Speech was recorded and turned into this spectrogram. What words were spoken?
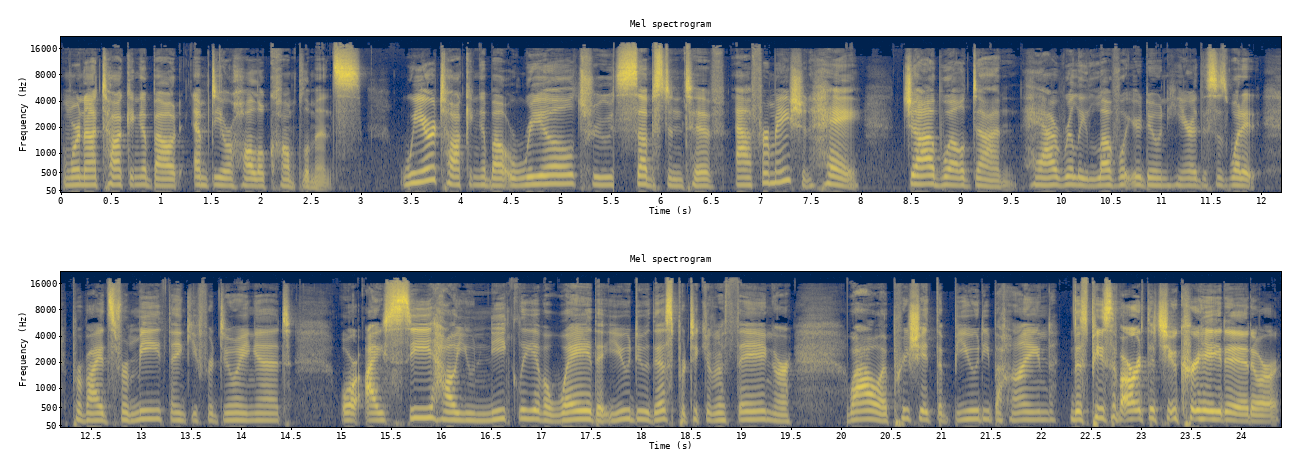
We're not talking about empty or hollow compliments. We are talking about real, true, substantive affirmation. Hey, job well done. Hey, I really love what you're doing here. This is what it provides for me. Thank you for doing it. Or I see how uniquely of a way that you do this particular thing. Or wow, I appreciate the beauty behind this piece of art that you created or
